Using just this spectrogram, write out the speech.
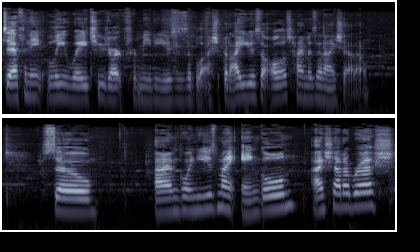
Definitely way too dark for me to use as a blush, but I use it all the time as an eyeshadow. So I'm going to use my angled eyeshadow brush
